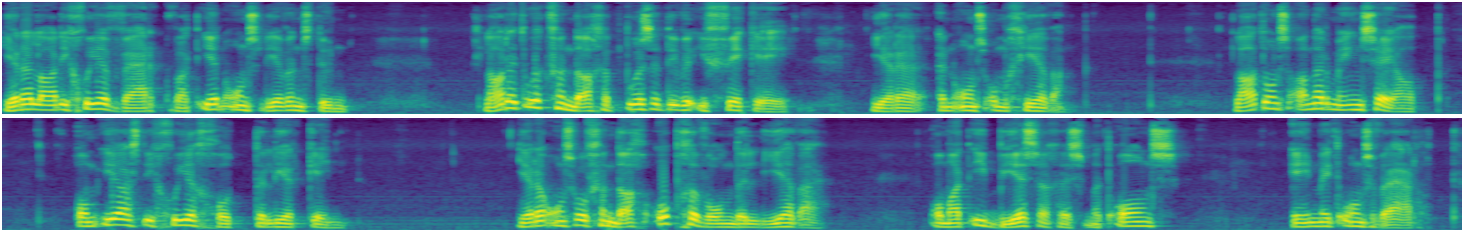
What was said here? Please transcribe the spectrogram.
Here, laat die goeie werk wat U in ons lewens doen, laat dit ook vandag 'n positiewe effek hê Here in ons omgewing. Laat ons ander mense help om U as die goeie God te leer ken. Here, ons wil vandag opgewonde lewe omdat U besig is met ons en met ons wêreld.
